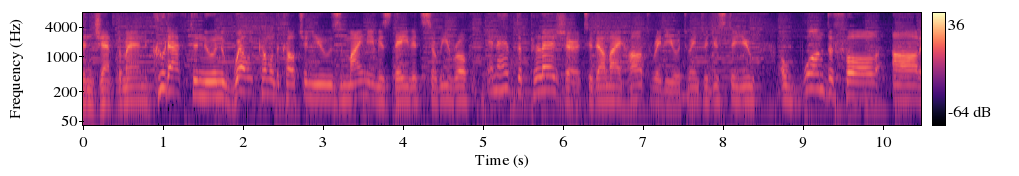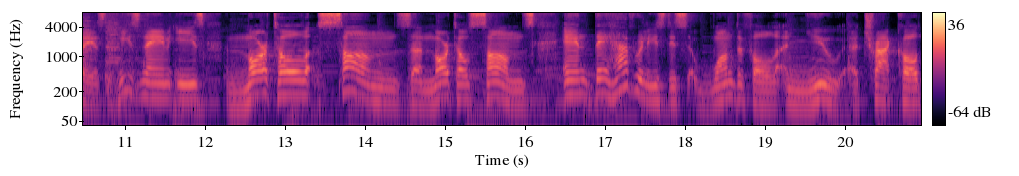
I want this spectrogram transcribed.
and gentlemen, good afternoon. Welcome on the Culture News. My name is David Serero, and I have the pleasure today on iHeartRadio to introduce to you a wonderful artist. His name is Mortal Sons. Mortal Sons. And they have released this wonderful new uh, track called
